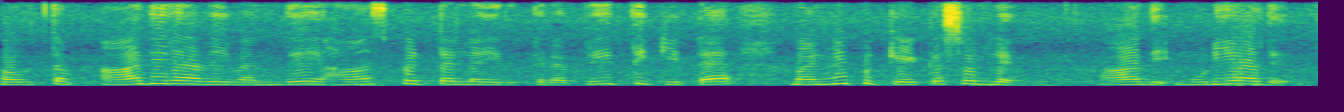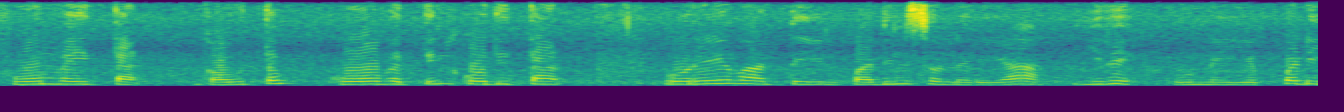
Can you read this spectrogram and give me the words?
கௌதம் ஆதிராவை வந்து ஹாஸ்பிட்டலில் இருக்கிற பிரீத்தி கிட்ட மன்னிப்பு கேட்க சொல்லு. ஆதி முடியாது. ஃபோன் வைத்தான். கௌதம் கோபத்தில் கொதித்தான். ஒரே வார்த்தையில் பதில் சொல்லறியா? இரு உன்னை எப்படி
